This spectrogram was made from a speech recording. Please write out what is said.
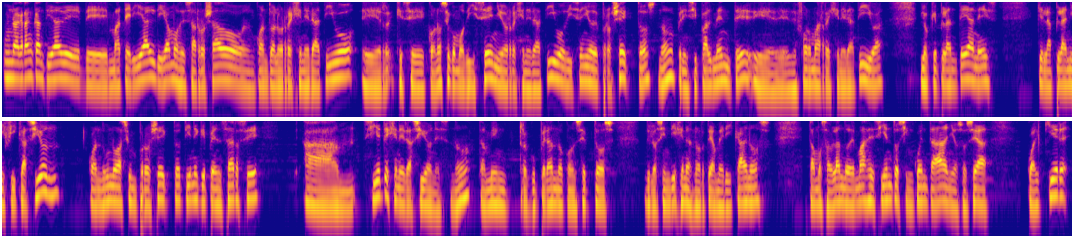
una gran cantidad de, material, digamos, desarrollado en cuanto a lo regenerativo, eh, que se conoce como diseño regenerativo, diseño de proyectos, ¿no? principalmente eh, de, forma regenerativa. Lo que plantean es que la planificación, cuando uno hace un proyecto, tiene que pensarse a mm, siete generaciones, ¿no? También recuperando conceptos de los indígenas norteamericanos. Estamos hablando de más de 150 años, o sea, cualquier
